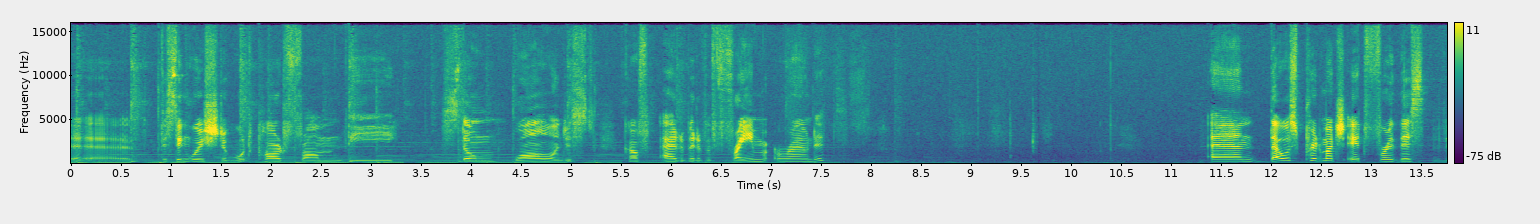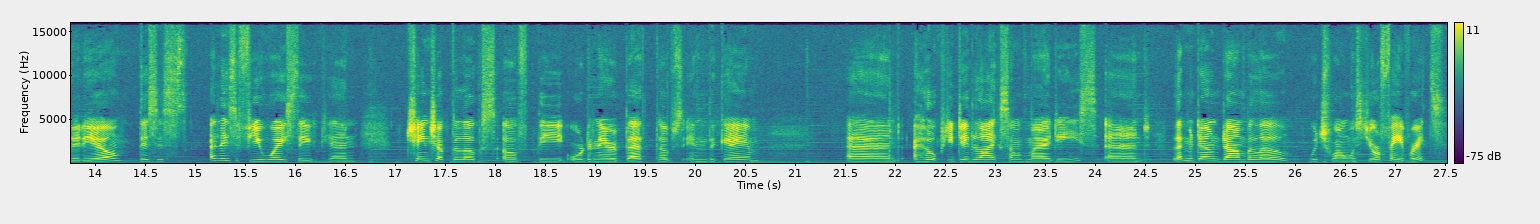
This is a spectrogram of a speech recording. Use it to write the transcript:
uh, distinguish the wood part from the stone wall and just kind of add a bit of a frame around it. And that was pretty much it for this video. This is at least a few ways that you can change up the looks of the ordinary bathtubs in the game. And I hope you did like some of my ideas and let me know down below which one was your favorite.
